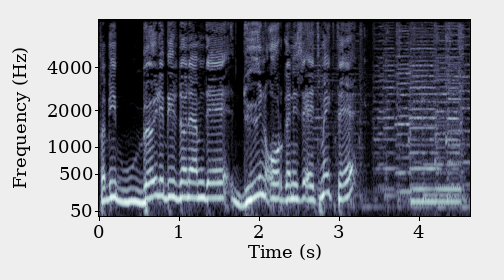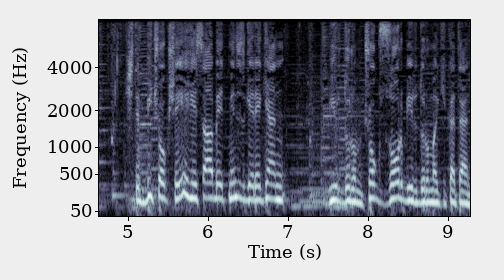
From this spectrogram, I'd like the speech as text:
Tabii böyle bir dönemde düğün organize etmek de işte birçok şeyi hesap etmeniz gereken bir durum. Çok zor bir durum hakikaten.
